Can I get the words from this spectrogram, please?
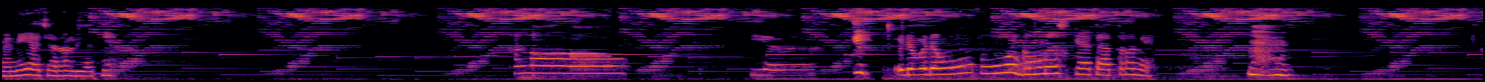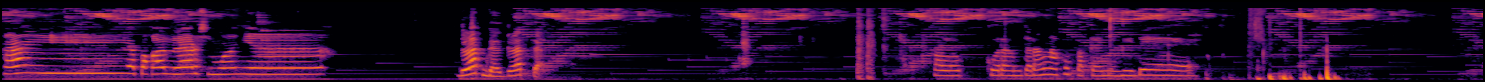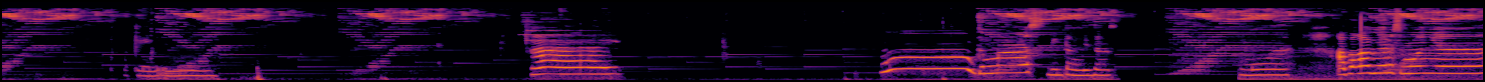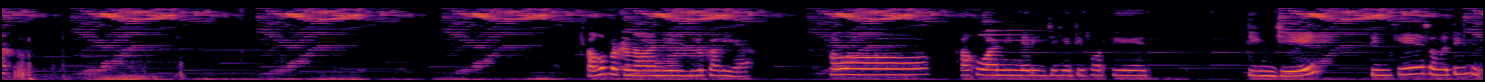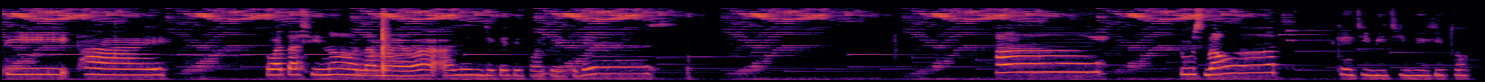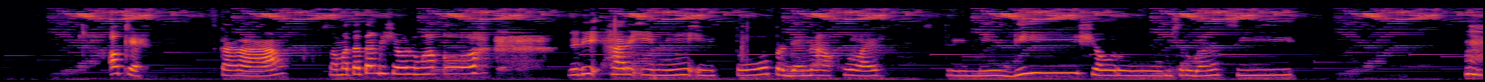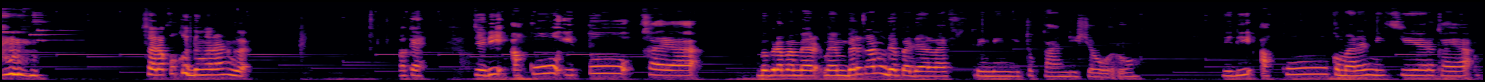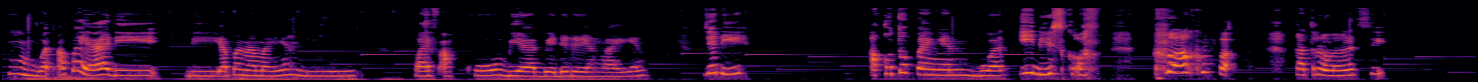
gimana ya cara liatnya halo iya ih udah pada ngumpul gemes kayak teateran ya Hai, apa kabar semuanya? Gelap gak? Gelap gak? Kalau kurang terang aku pakai ini deh. Pakai ini. Hai. Hmm, gemas bintang-bintang semua. Apa kabar semuanya? Aku perkenalan diri dulu kali ya. Halo, aku Anin dari JKT48 tim J, tim K, sama tim T. Hai. Watashi no namae wa Anin JKT48 desu. Hai. Gemes banget. Kayak cibi-cibi gitu. Oke. Sekarang selamat datang di showroom aku. Jadi hari ini itu perdana aku live streaming di showroom. Seru banget sih. Suaraku kedengeran nggak? Oke, jadi aku itu kayak beberapa member kan udah pada live streaming gitu kan di showroom. Jadi aku kemarin mikir kayak, hmm buat apa ya di di apa namanya di live aku biar beda dari yang lain. Jadi aku tuh pengen buat idis kok. Kok aku pak katro banget sih.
